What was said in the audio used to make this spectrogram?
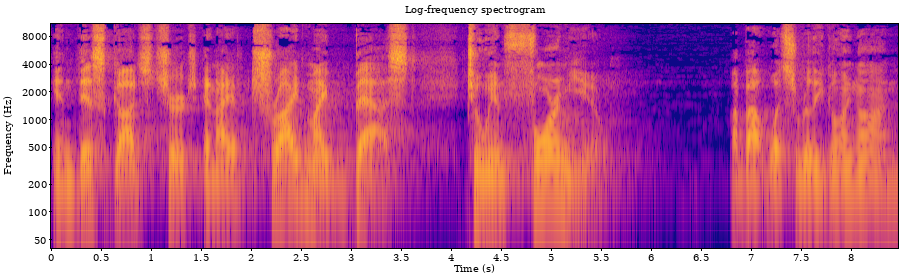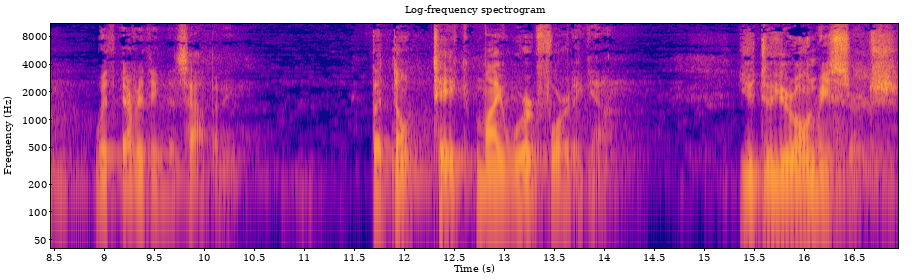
in this God's church and I have tried my best to inform you about what's really going on with everything that's happening. But don't take my word for it again. You do your own research.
